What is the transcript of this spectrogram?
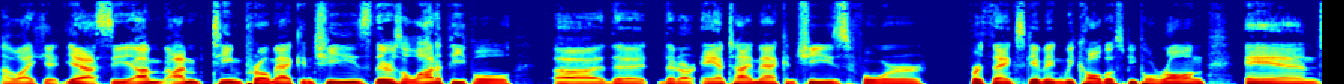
I like it. Yeah. See, I'm I'm team pro mac and cheese. There's a lot of people uh, that that are anti mac and cheese for for Thanksgiving. We call those people wrong, and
